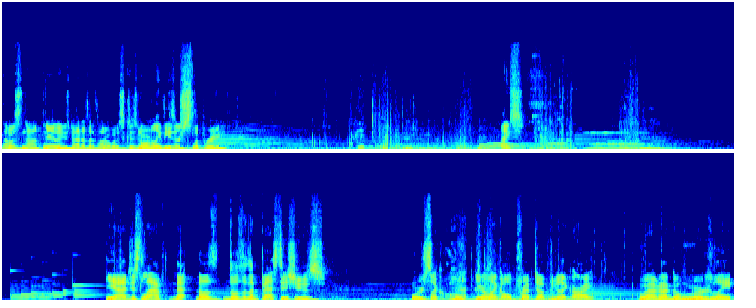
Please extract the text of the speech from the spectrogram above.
that was not nearly as bad as I thought it was, because normally these are slippery. Nice. Yeah, I just laughed. That those those are the best issues. Where just like, oh, you're like all prepped up to be like, all right, who I gotta go murder late,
